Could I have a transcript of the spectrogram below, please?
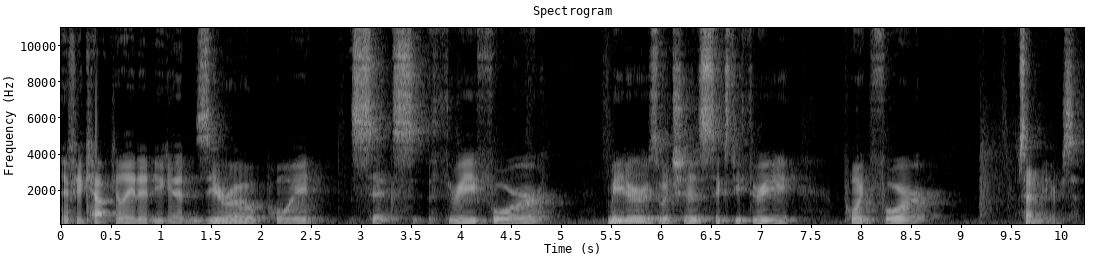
if you calculate it, you get 0 0.634 meters, which is 63.4 centimeters.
